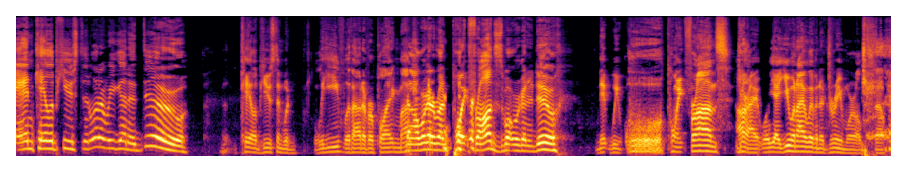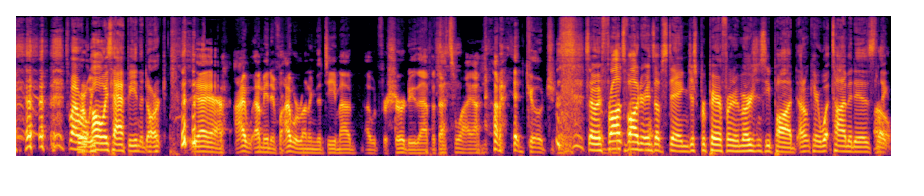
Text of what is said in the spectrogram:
and Caleb Houston. What are we gonna do? Caleb Houston would leave without ever playing much. No, we're gonna run point Franz is what we're gonna do. That we ooh point Franz. All right. Well, yeah, you and I live in a dream world. So That's why we're we- always happy in the dark. yeah, yeah. I I mean, if I were running the team, I would I would for sure do that. But that's why I'm not a head coach. So if Franz Wagner ends up staying, just prepare for an emergency pod. I don't care what time it is. Like Oh.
